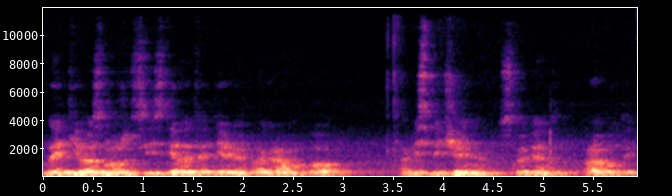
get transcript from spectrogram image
Найти возможность и сделать отдельную программу по обеспечению студентов работой,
